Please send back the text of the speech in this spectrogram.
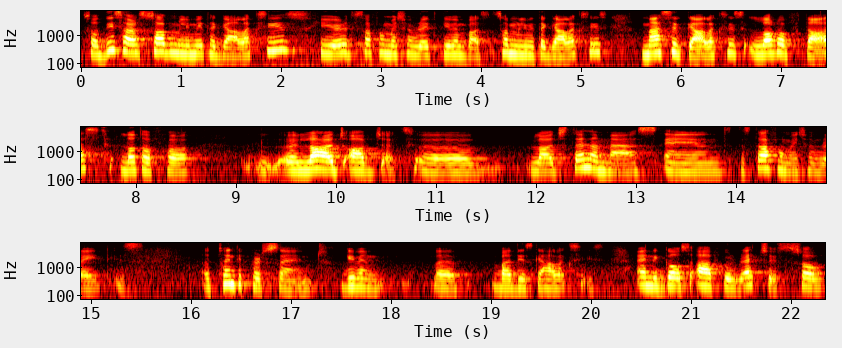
so these are sub-millimeter galaxies here, the star formation rate given by sub-millimeter galaxies, massive galaxies, a lot of dust, a lot of uh, large objects, uh, large stellar mass, and the star formation rate is 20% given uh, by these galaxies. And it goes up with redshift. So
